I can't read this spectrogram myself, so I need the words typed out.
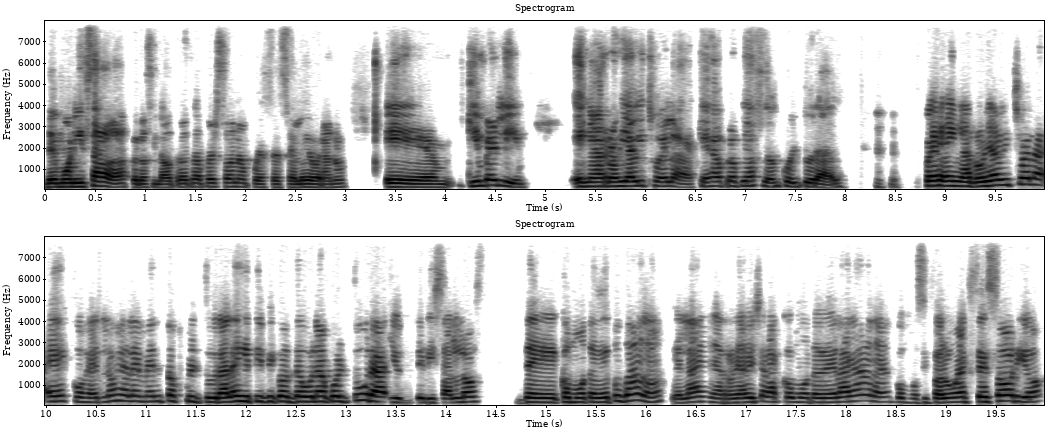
demonizadas, pero si la otra otra persona, pues se celebra, ¿no? Eh, Kimberly, en arroz y habichuela, ¿qué es apropiación cultural? Pues en arroz y habichuela es coger los elementos culturales y típicos de una cultura y utilizarlos de como te dé tu gana, ¿verdad? En arroz y habichuela como te dé la gana, como si fuera un accesorio,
